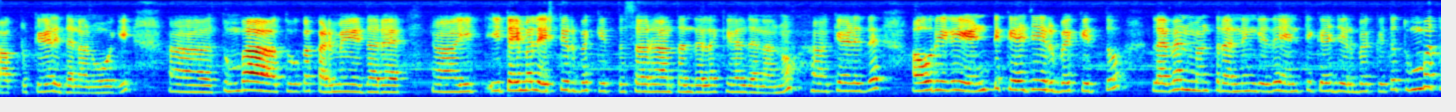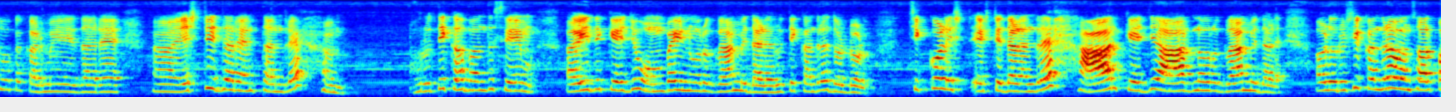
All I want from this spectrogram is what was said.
ಡಾಕ್ಟ್ರು ಕೇಳಿದ್ದೆ ನಾನು ಹೋಗಿ. ತುಂಬ ತೂಕ ಕಡಿಮೆ ಇದ್ದಾರೆ. ಈ ಈ ಟೈಮಲ್ಲಿ ಎಷ್ಟಿರಬೇಕಿತ್ತು ಸರ್ ಅಂತಂದೆಲ್ಲ ಕೇಳಿದೆ ನಾನು. ಕೇಳಿದೆ, ಅವರಿಗೆ ಎಂಟು ಕೆ ಜಿ ಇರಬೇಕಿತ್ತು ಲೆವೆನ್ ಮಂತ್ ರನ್ನಿಂಗ್ ಇದೆ, ಎಂಟು ಕೆ ಜಿ ಇರಬೇಕಿತ್ತು, ತುಂಬ ತೂಕ ಕಡಿಮೆ ಇದ್ದಾರೆ. ಎಷ್ಟಿದ್ದಾರೆ ಅಂತಂದರೆ ಋತಿಕಾ ಬಂದು ಸೇಮ್, ಐದು ಕೆ ಜಿ ಒಂಬೈನೂರು ಗ್ರಾಮ್ ಇದ್ದಾಳೆ, ಋತಿಕಾ ಅಂದರೆ ದೊಡ್ಡೋಳು. ಚಿಕ್ಕವಳು ಎಷ್ಟು, ಎಷ್ಟಿದ್ದಾಳೆ ಅಂದರೆ, ಆರು ಕೆ ಜಿ ಆರುನೂರು ಗ್ರಾಮ್ ಇದ್ದಾಳೆ. ಅವಳು ಋಷಿಕ್ ಅಂದರೆ ಒಂದು ಸ್ವಲ್ಪ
